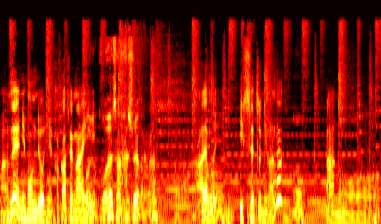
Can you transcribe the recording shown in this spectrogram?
まあね、日本料理には欠かせない高野山発祥やからな。あれもうん一説にはな。うん。あのー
